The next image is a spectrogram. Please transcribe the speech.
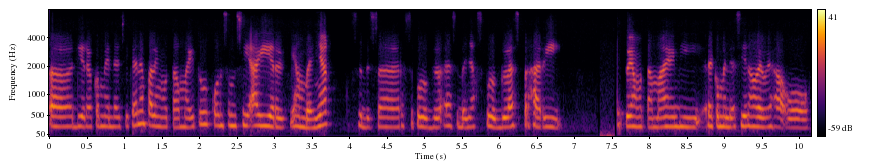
uh, direkomendasikan yang paling utama itu konsumsi air yang banyak sebesar 10 gelas eh, sebanyak 10 gelas per hari. Itu yang utama yang direkomendasikan oleh WHO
